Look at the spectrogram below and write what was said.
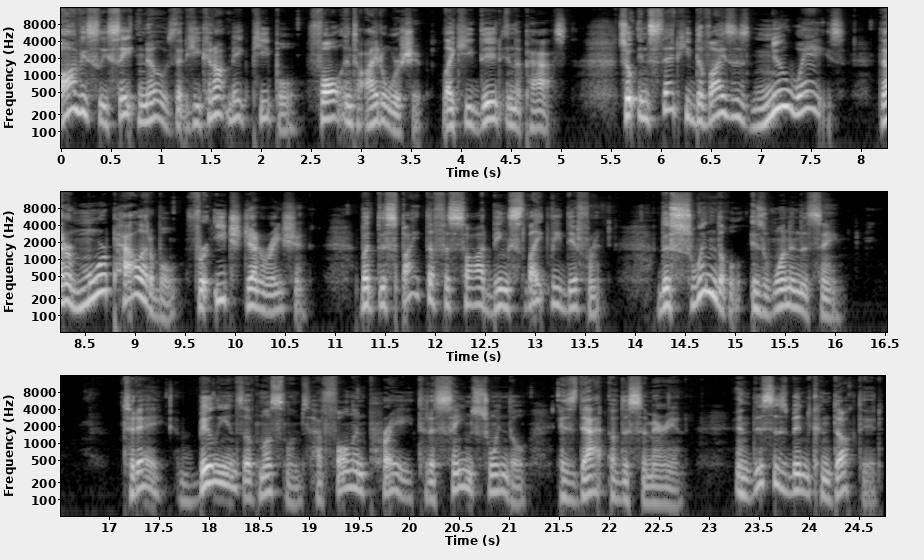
Obviously, Satan knows that he cannot make people fall into idol worship like he did in the past. So instead, he devises new ways that are more palatable for each generation. But despite the facade being slightly different, the swindle is one and the same. Today, billions of Muslims have fallen prey to the same swindle as that of the Samaritan, and this has been conducted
